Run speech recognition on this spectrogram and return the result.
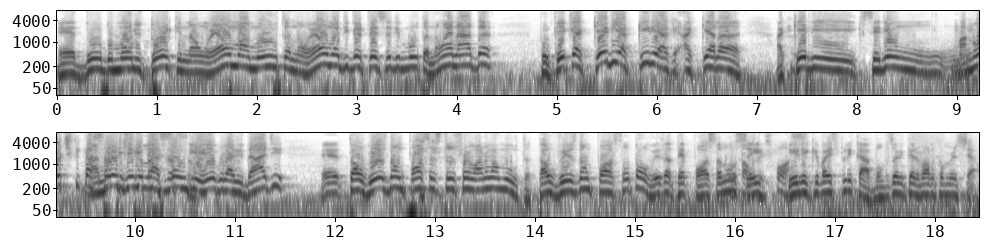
é, do, do monitor, que não é uma multa, não é uma advertência de multa, não é nada. Por que, que aquele, aquele, aquela, aquele que seria um, Uma notificação uma de notificação de irregularidade eh, talvez não possa se transformar numa multa. Talvez não possa, ou talvez até possa, não Ou sei. possa. Ele que vai explicar. Vamos ao intervalo comercial.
